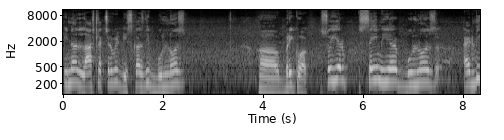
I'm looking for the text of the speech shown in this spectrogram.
in a last lecture we discussed the bull nose uh, brickwork. So here same here bull nose at the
